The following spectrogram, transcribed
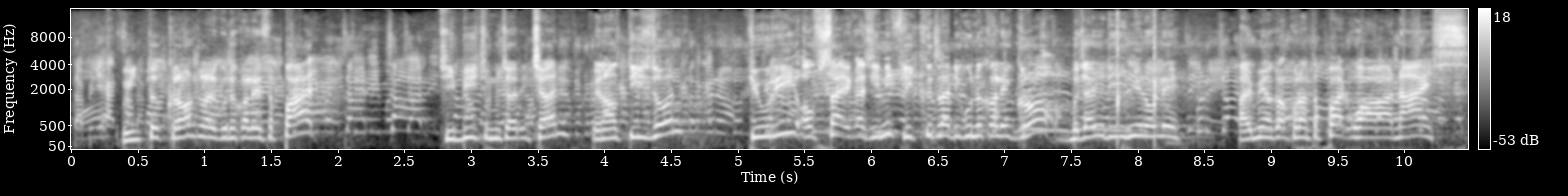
Tapi lihat Winter Crown selalu gunakan oleh sepat. Chibi cuma cari Chan. Penalty zone. Fury offside kat sini. Flicker telah digunakan oleh Grok. Berjaya diimmune oleh timing agak kurang tepat. Wah, nice.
